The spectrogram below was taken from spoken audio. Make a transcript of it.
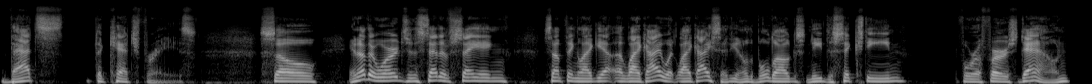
That's the catchphrase. So, in other words, instead of saying something like yeah, like I would like I said, you know, the Bulldogs need the 16 for a first down.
